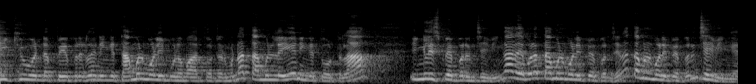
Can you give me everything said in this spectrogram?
ஐக்யூ என்ற பேப்பர்களை நீங்கள் தமிழ் மொழி மூலமாக தோற்றணும்னா தமிழ்லையே நீங்கள் தோற்றலாம். இங்கிலீஷ் பேப்பரும் செய்வீங்க. அதே போல் தமிழ் மொழி பேப்பரும் செய்யலாம். தமிழ் மொழி பேப்பரும் செய்வீங்க.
